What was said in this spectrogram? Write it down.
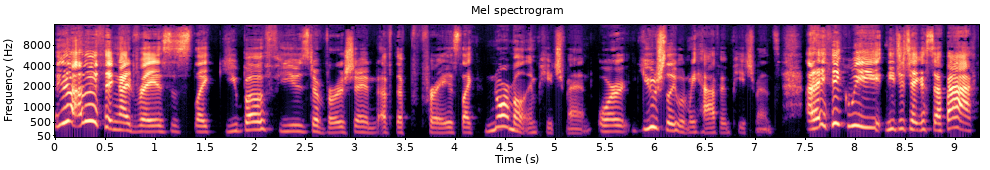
The other thing I'd raise is like you both used a version of the phrase like normal impeachment or usually when we have impeachments. And I think we need to take a step back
